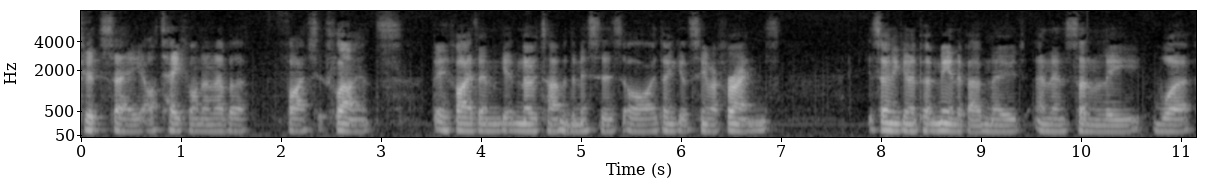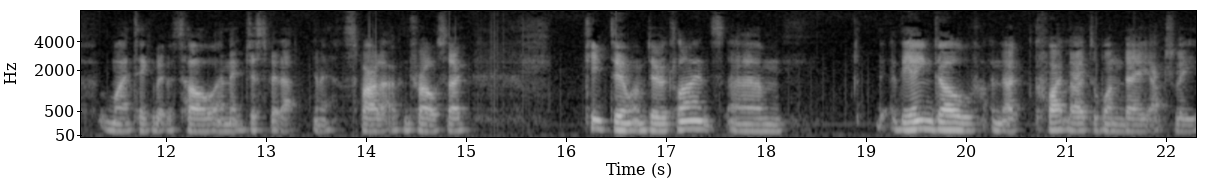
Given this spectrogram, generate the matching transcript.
could say I'll take on another five, six clients, but if I then get no time with the missus or I don't get to see my friends, it's only going to put me in a bad mood, and then suddenly work might take a bit of a toll, and it just fit that you know spiral out of control. So keep doing what I'm doing with clients. Um, the- the aim goal, and I'd quite like to one day actually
